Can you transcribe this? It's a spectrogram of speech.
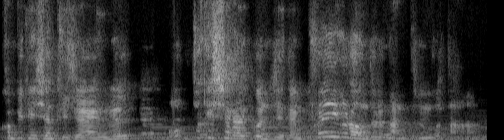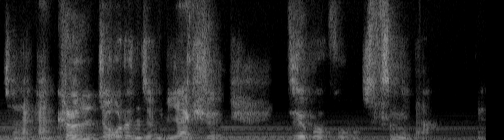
computation 디자인을 어떻게 시작할 건지에 대한 playground를 만드는 거다. 저는 약간 그런 쪽으로 좀 이야기를 드려보고 싶습니다. 네.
